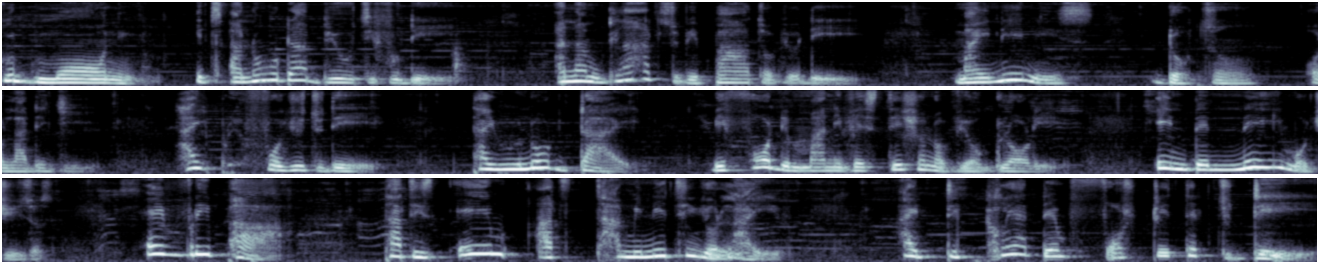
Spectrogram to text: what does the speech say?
Good morning. It's another beautiful day, and I'm glad to be part of your day. My name is Dotun Oladeji. I pray for you today that you will not die before the manifestation of your glory. In the name of Jesus, every power that is aimed at terminating your life, I declare them frustrated today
